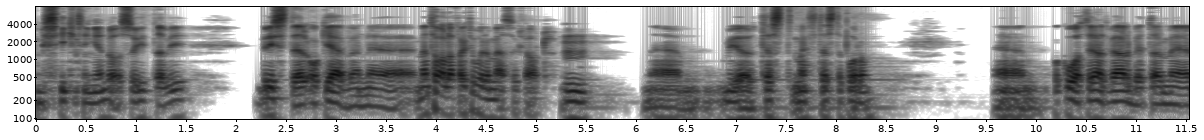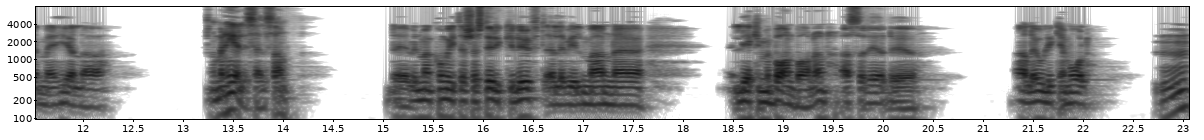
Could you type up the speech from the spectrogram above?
besiktningen då så hittar vi brister och även mentala faktorer med såklart. Mm. Vi gör test, tester på dem. Eh, och återigen att vi arbetar med, med hela men helhetshälsan. Det, vill man komma hit och köra styrkelyft eller vill man eh, leka med barnbarnen? Alltså det, det alla olika mål. Mm.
